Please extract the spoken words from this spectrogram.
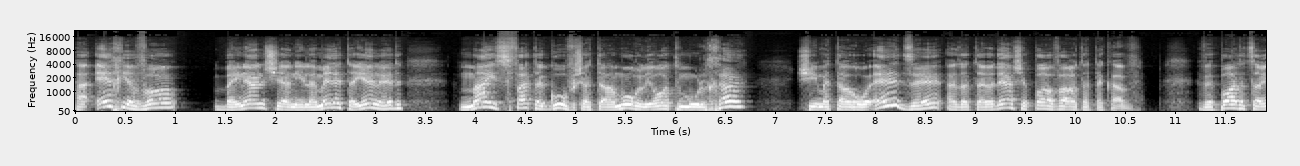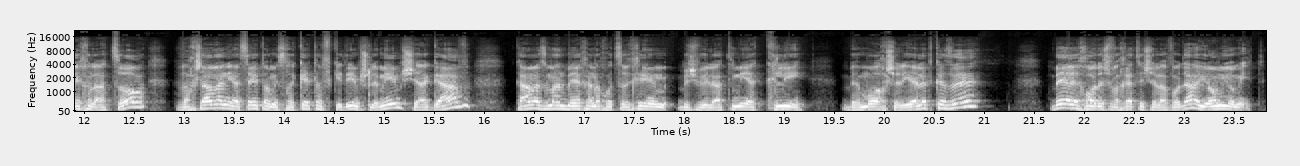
האיך יבוא בעניין שאני אלמד את הילד מהי שפת הגוף שאתה אמור לראות מולך, שאם אתה רואה את זה, אז אתה יודע שפה עברת את הקו. ופה אתה צריך לעצור, ועכשיו אני אעשה איתו משחקי תפקידים שלמים, שאגב, כמה זמן בערך אנחנו צריכים בשביל להטמיע כלי במוח של ילד כזה? בערך חודש וחצי של עבודה יומיומית.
